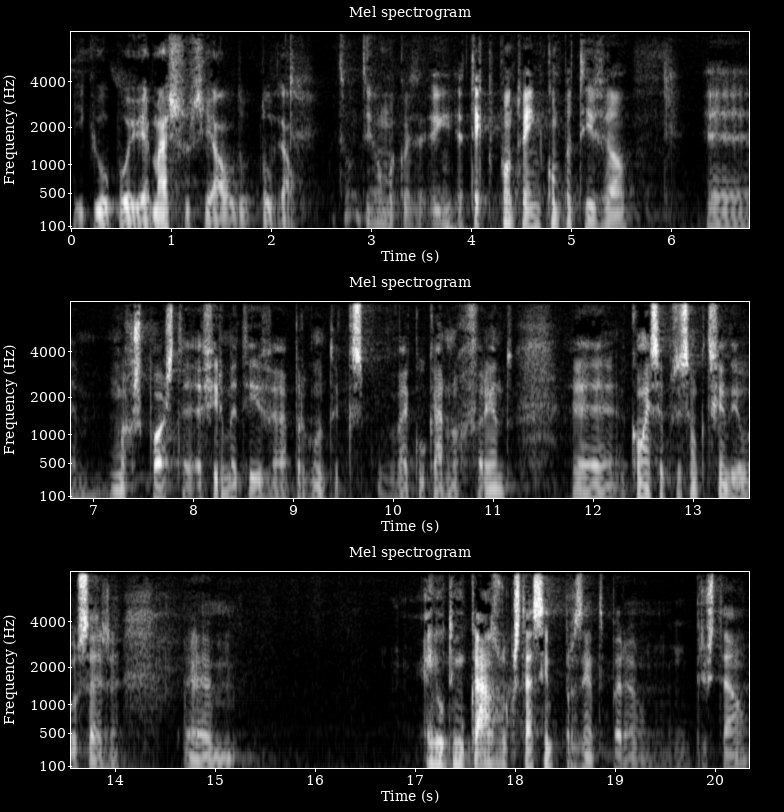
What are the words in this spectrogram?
E que o apoio é mais social do que legal. Então, diga uma coisa: até que ponto é incompatível eh, uma resposta afirmativa à pergunta que se vai colocar no referendo eh, com essa posição que defendeu? Ou seja, eh, em último caso, o que está sempre presente para um cristão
